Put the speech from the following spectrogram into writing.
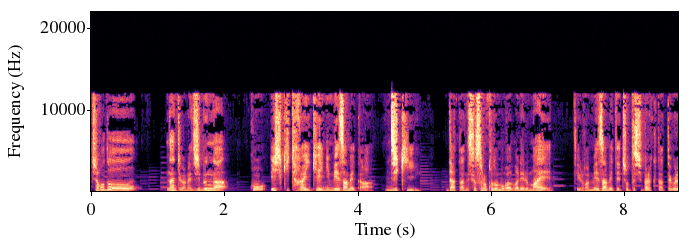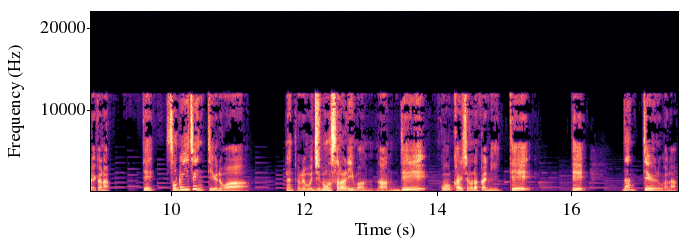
ちょうど、なんていうかな、自分が、こう、意識高い系に目覚めた時期だったんですよ。その子供が生まれる前っていうのが目覚めてちょっとしばらく経ったぐらいかな。で、その以前っていうのは、なんていうかね、もう自分もサラリーマンなんで、こう、会社の中にいて、で、なんていうのかな。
